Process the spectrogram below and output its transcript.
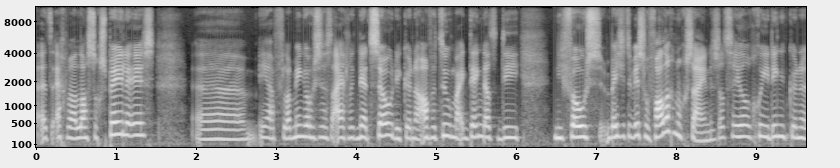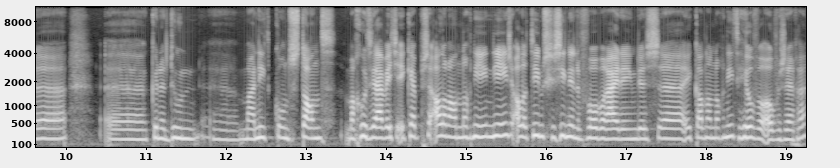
het echt wel lastig spelen is. ja, Flamingo's is dat eigenlijk net zo. Die kunnen af en toe, maar ik denk dat die niveaus een beetje te wisselvallig nog zijn. Dus dat ze heel goede dingen kunnen uh, kunnen doen, maar niet constant. Maar goed, ja, weet je, ik heb ze allemaal nog niet, niet eens alle teams gezien in de voorbereiding, dus ik kan er nog niet heel veel over zeggen.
